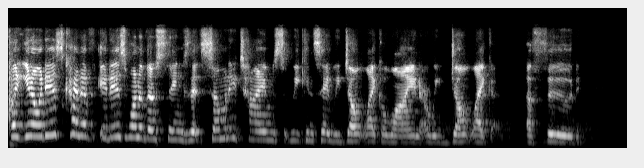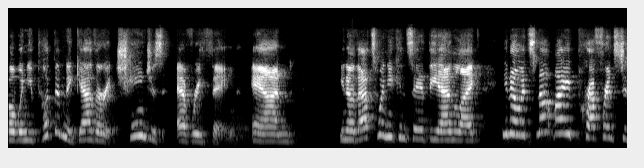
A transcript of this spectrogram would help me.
but you know it is kind of it is one of those things that so many times we can say we don't like a wine or we don't like a food but when you put them together it changes everything. And you know that's when you can say at the end like you know it's not my preference to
